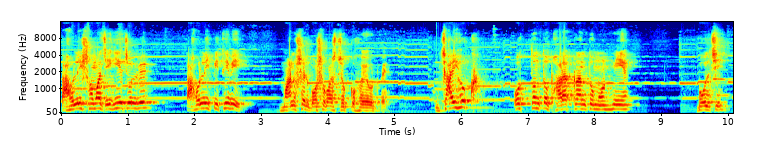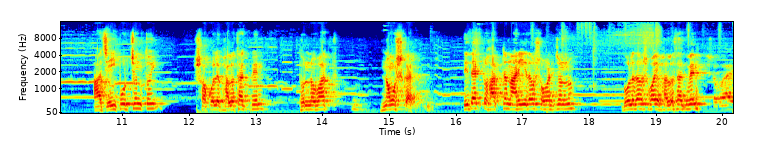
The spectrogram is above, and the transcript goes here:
তাহলেই সমাজ এগিয়ে চলবে, তাহলেই পৃথিবী মানুষের বসবাসযোগ্য হয়ে উঠবে। যাই হোক, অত্যন্ত ভারাক্রান্ত মন নিয়ে বলছি, আজ এই পর্যন্তই। সকলে ভালো থাকবেন। ধন্যবাদ। নমস্কার। দিদা, একটু হাতটা নাড়িয়ে দাও সবার জন্য। বলে দাও সবাই ভালো থাকবেন। সবাই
